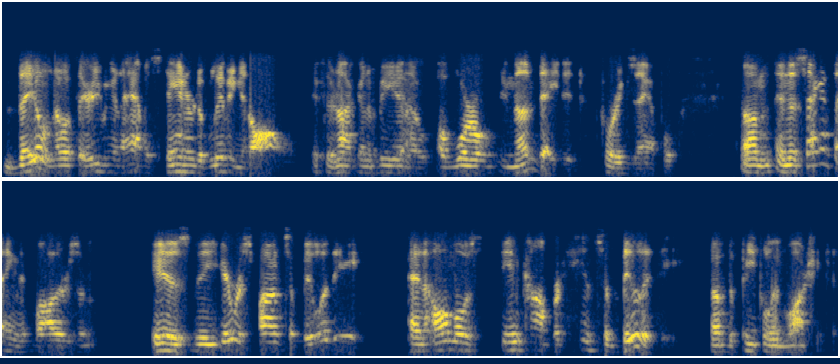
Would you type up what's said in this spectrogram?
They don't know if they're even going to have a standard of living at all if they're not going to be in a, a world inundated, for example. Um, and the second thing that bothers them is the irresponsibility and almost incomprehensibility of the people in Washington.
